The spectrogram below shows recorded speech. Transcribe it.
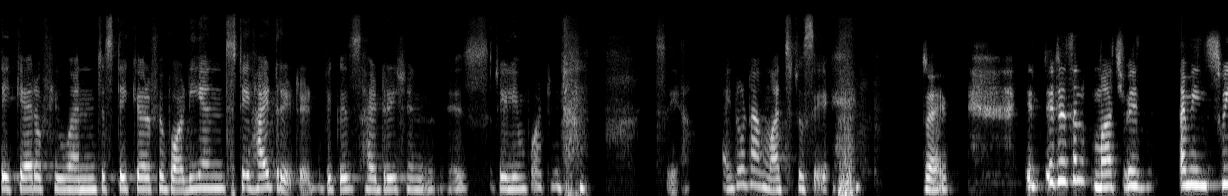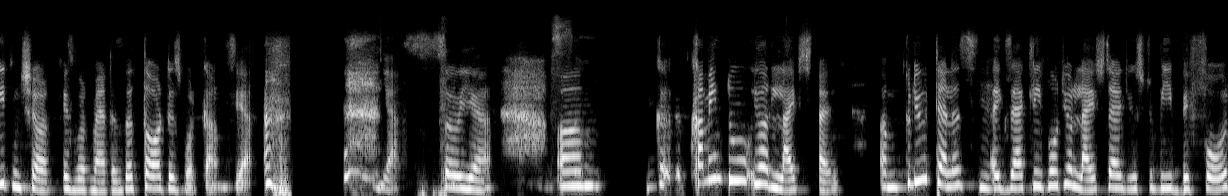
take care of you and just take care of your body and stay hydrated because hydration is really important. So yeah i don't have much to say. Right. It, it isn't much i mean sweet and short is what matters the thought is what counts yeah yeah so yeah um c- coming to your lifestyle um, could you tell us mm-hmm. exactly what your lifestyle used to be before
